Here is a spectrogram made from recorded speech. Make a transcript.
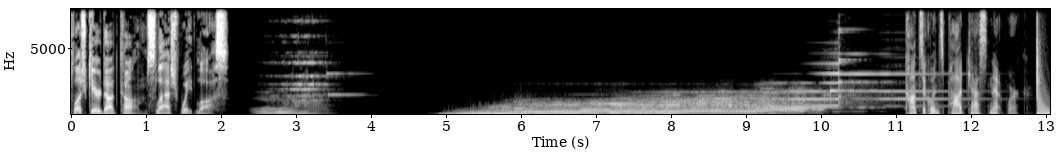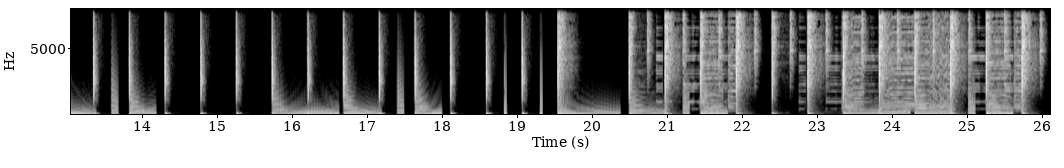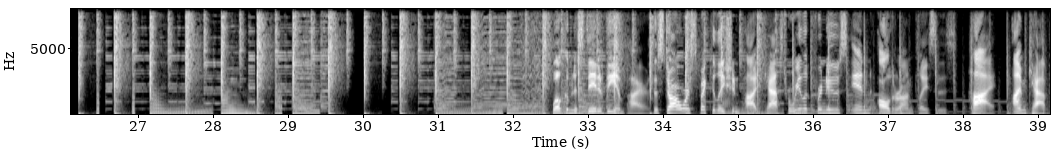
plushcare.com slash weight loss. Consequence Podcast Network. Welcome to State of the Empire, the Star Wars speculation podcast where we look for news in Alderaan places. Hi, I'm Cap,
